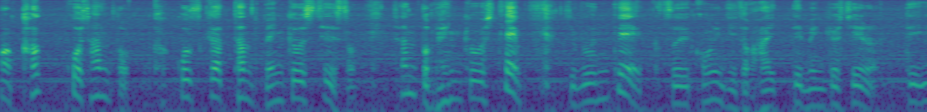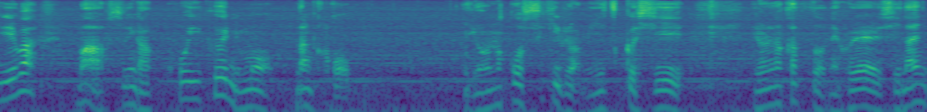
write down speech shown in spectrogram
まあかっこちゃんと格好つけがちゃんと勉強してですよ。ちゃんと勉強して自分でそういうコミュニティとか入って勉強しているって言えばまあ普通に学校行くよりもなんかこういろんなこうスキルは身につくしいろんな方とね触れられるし何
